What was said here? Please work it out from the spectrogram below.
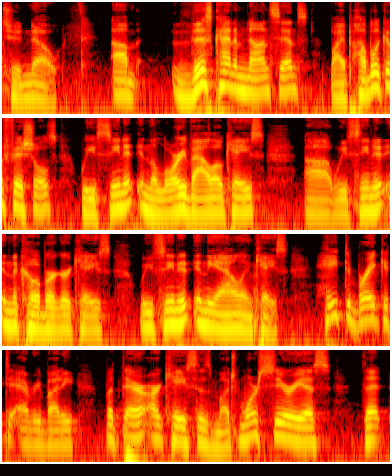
to know. Um, this kind of nonsense by public officials, we've seen it in the Lori Vallow case, uh, we've seen it in the Kohberger case, we've seen it in the Allen case. Hate to break it to everybody, but there are cases much more serious that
